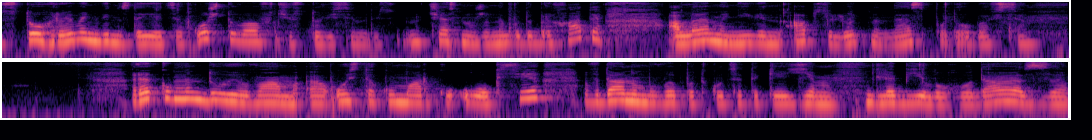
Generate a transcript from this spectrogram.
100 гривень він, здається, коштував чи 180. Ну, чесно, вже не буду брехати, але мені він абсолютно не сподобався. Рекомендую вам е, ось таку марку Оксі. В даному випадку це такий для білого да, з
